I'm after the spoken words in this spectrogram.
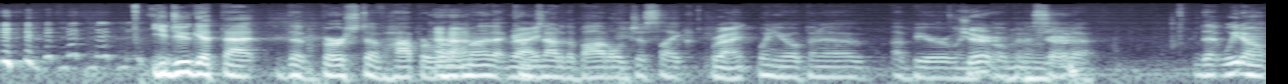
you do get that the burst of hop aroma Uh-huh, that comes right. out of the bottle, just like right, when you open a, a beer, when Sure. you open a Mhm. soda. That we don't,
